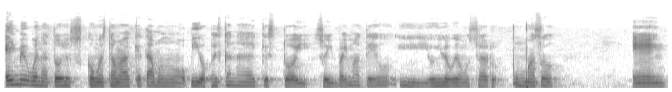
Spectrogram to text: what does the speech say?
Hey, muy buenas a todos, ¿cómo estamos? ¿Qué estamos? No, vivo para el canal que estoy, soy Bay Mateo y hoy les voy a mostrar un mazo en,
